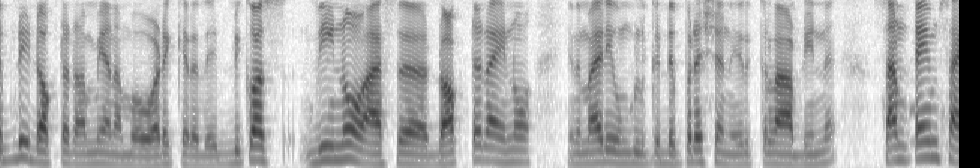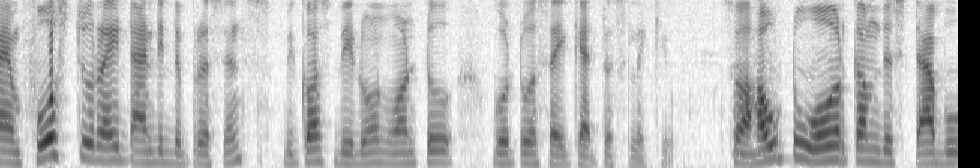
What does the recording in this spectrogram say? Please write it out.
எப்படி டாக்டர் ரம்யா நம்ம உடைக்கிறது? Because we know as a doctor I know இந்த மாதிரி உங்களுக்கு டிப்ரெஷன் இருக்கலாம் அப்படின்னு. Sometimes I am force to write anti depressions because they don't want to go to a psychiatrist like you so how to overcome this taboo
